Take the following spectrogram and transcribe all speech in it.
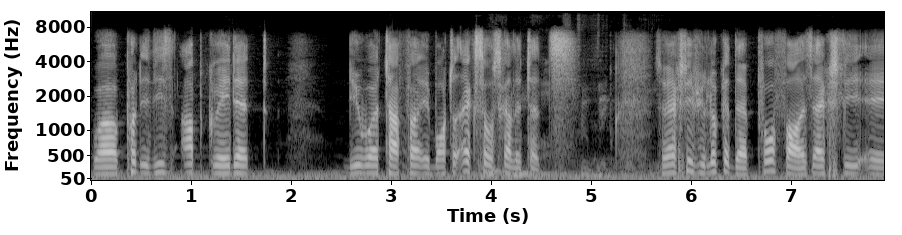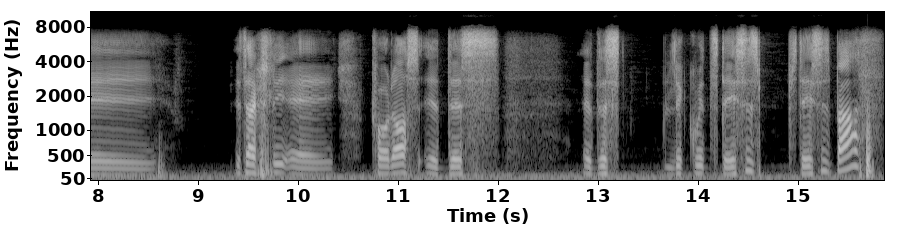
were put in these upgraded, newer, tougher, immortal exoskeletons. So actually, if you look at their profile, it's actually a it's actually a Protoss in this in this liquid stasis stasis bath,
